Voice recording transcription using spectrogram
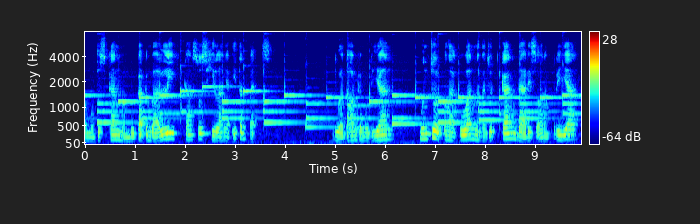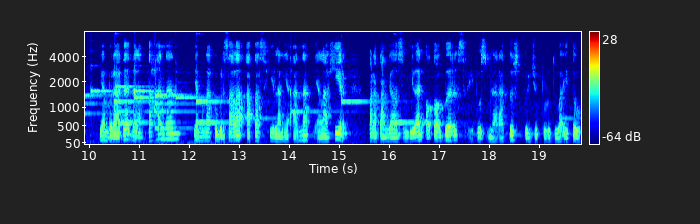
memutuskan membuka kembali kasus hilangnya Ethan Page. Dua tahun kemudian, muncul pengakuan mengejutkan dari seorang pria yang berada dalam tahanan yang mengaku bersalah atas hilangnya anak yang lahir pada tanggal 9 Oktober 1972 itu.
